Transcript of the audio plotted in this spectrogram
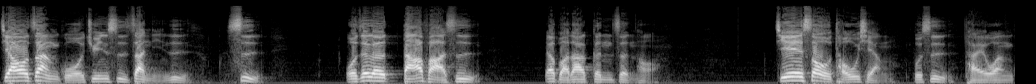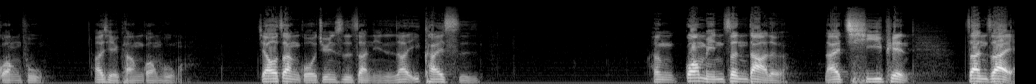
交战国军事占领日。是，我这个打法是要把它更正哈。接受投降不是台湾光复，而且台湾光复嘛，交战国军事占领日，他一开始。很光明正大的来欺骗站在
